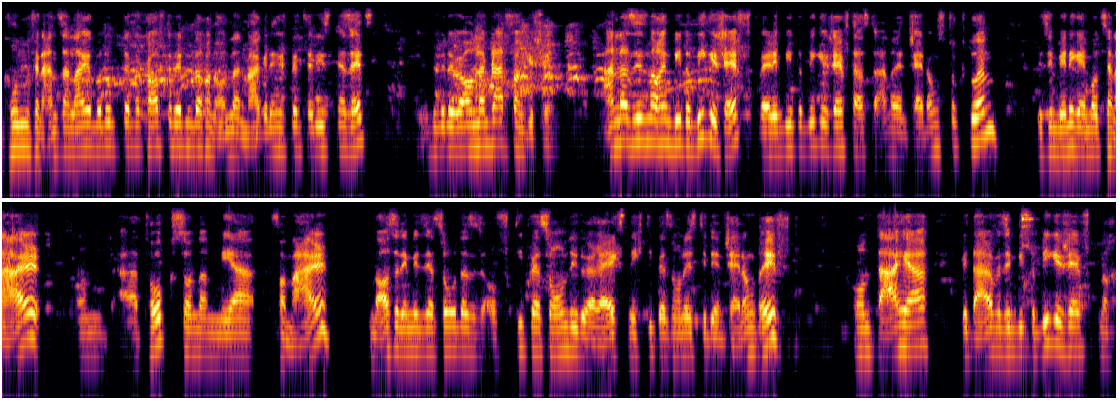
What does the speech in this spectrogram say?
Kunden Finanzanlageprodukte verkauft, der wird durch einen Online-Marketing-Spezialisten ersetzt. Das wird über Online-Plattform geschehen. Anders ist noch im B2B-Geschäft, weil im B2B-Geschäft hast du andere Entscheidungsstrukturen. Die sind weniger emotional und ad hoc, sondern mehr formal. Und außerdem ist es ja so, dass es oft die Person, die du erreichst, nicht die Person ist, die die Entscheidung trifft. Und daher bedarf es im B2B-Geschäft noch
